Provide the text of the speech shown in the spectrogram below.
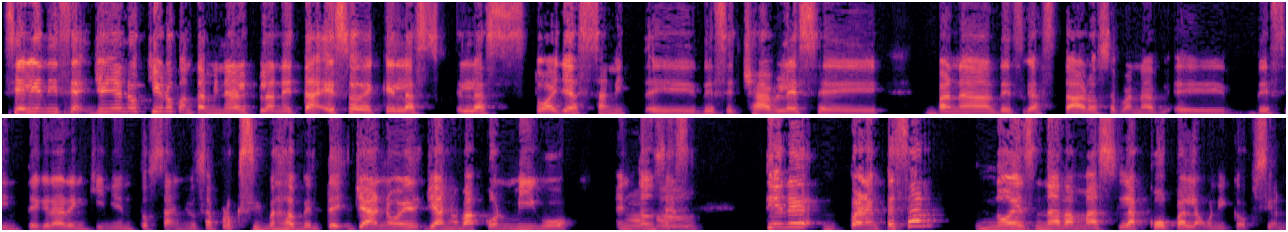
Si alguien dice, yo ya no quiero contaminar el planeta, eso de que las, las toallas eh, desechables se van a desgastar o se van a eh, desintegrar en 500 años aproximadamente, ya no, ya no va conmigo. Entonces, tiene, para empezar, no es nada más la copa la única opción.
